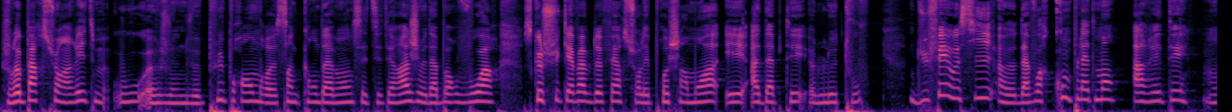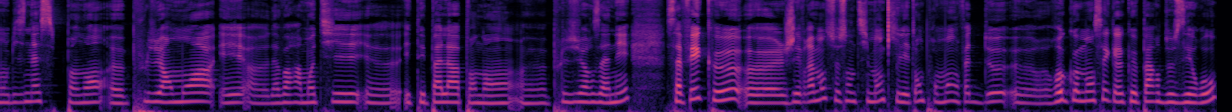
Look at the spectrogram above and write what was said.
Je repars sur un rythme où euh, je ne veux plus prendre 5 ans d'avance, etc. Je veux d'abord voir ce que je suis capable de faire sur les prochains mois et adapter le tout. Du fait aussi euh, d'avoir complètement arrêté mon business pendant euh, plusieurs mois et euh, d'avoir à moitié été pas là pendant plusieurs années, ça fait que j'ai vraiment ce sentiment qu'il est temps pour moi en fait de recommencer quelque part de zéro.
